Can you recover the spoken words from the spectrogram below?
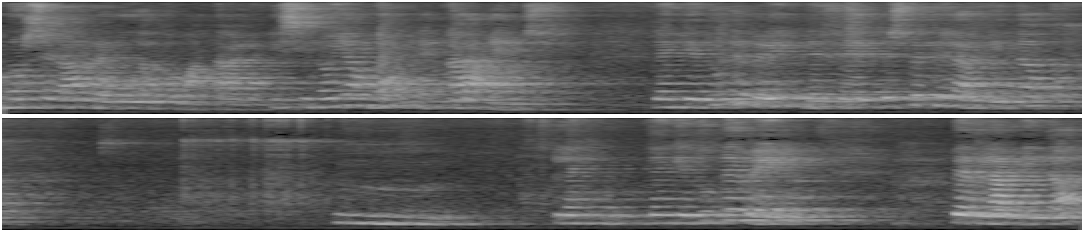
no serà rebuda com a tal. I si no hi ha amor, encara menys. La inquietud de Bell, de fet, és perquè la veritat la, la inquietud de per la veritat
